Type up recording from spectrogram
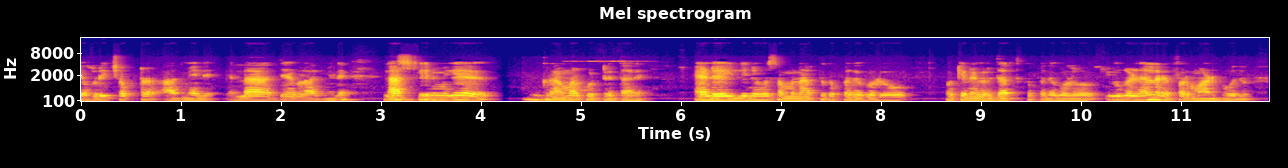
ಎವ್ರಿ ಚಾಪ್ಟರ್ ಆದ್ಮೇಲೆ, ಎಲ್ಲಾ ಅಧ್ಯಾಯಗಳು ಆದ್ಮೇಲೆ ಲಾಸ್ಟ್ಗೆ ನಿಮಗೆ ಗ್ರಾಮರ್ ಕೊಟ್ಟಿರ್ತಾರೆ. ಅಂಡ್ ಇಲ್ಲಿ ನೀವು ಸಮಾನಾರ್ಥಕ ಪದಗಳು ಓಕೆನ ವಿರುದ್ಧಾರ್ಥಕ ಪದಗಳು ಇವುಗಳನ್ನೆಲ್ಲ ರೆಫರ್ ಮಾಡ್ಬೋದು.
